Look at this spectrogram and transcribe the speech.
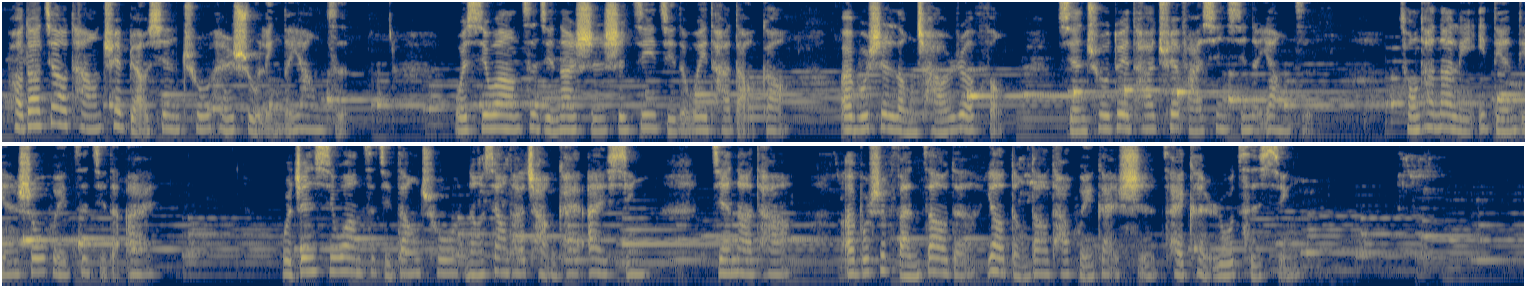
跑到教堂却表现出很属灵的样子。我希望自己那时是积极的为他祷告，而不是冷嘲热讽，显出对他缺乏信心的样子，从他那里一点点收回自己的爱。我真希望自己当初能向他敞开爱心，接纳他，而不是烦躁的要等到他悔改时才肯如此行。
